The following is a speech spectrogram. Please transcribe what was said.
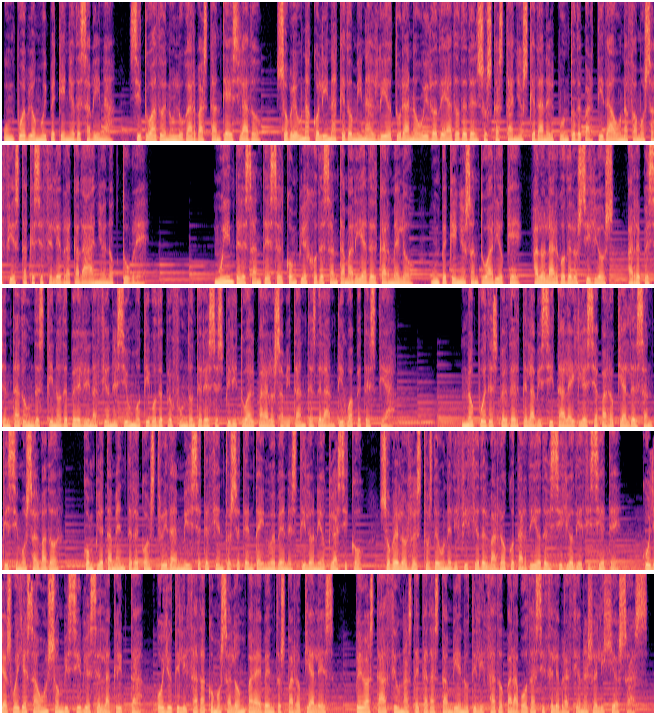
un pueblo muy pequeño de Sabina, situado en un lugar bastante aislado, sobre una colina que domina el río Turano y rodeado de densos castaños que dan el punto de partida a una famosa fiesta que se celebra cada año en octubre. Muy interesante es el complejo de Santa María del Carmelo, un pequeño santuario que, a lo largo de los siglos, ha representado un destino de peregrinaciones y un motivo de profundo interés espiritual para los habitantes de la antigua Petestia. No puedes perderte la visita a la iglesia parroquial del Santísimo Salvador, completamente reconstruida en 1779 en estilo neoclásico, sobre los restos de un edificio del barroco tardío del siglo XVII, cuyas huellas aún son visibles en la cripta, hoy utilizada como salón para eventos parroquiales, pero hasta hace unas décadas también utilizado para bodas y celebraciones religiosas.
